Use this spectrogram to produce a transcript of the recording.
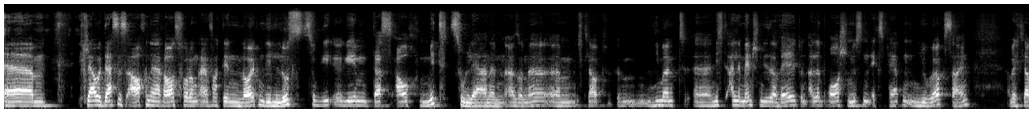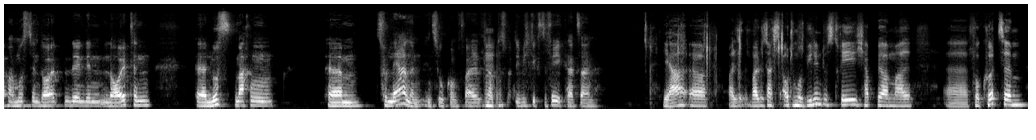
Ähm, ich glaube, das ist auch eine Herausforderung, einfach den Leuten die Lust zu ge geben, das auch mitzulernen. Also ne, ähm, ich glaube, niemand, äh, nicht alle Menschen dieser Welt und alle Branchen müssen Experten in New Work sein. Aber ich glaube, man muss den, Leuten, den, den Leuten äh, Lust machen, ähm, zu lernen in Zukunft, weil ich glaube, mhm. das wird die wichtigste Fähigkeit sein. Ja, äh, weil, weil du sagst Automobilindustrie. Ich habe ja mal äh, vor kurzem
